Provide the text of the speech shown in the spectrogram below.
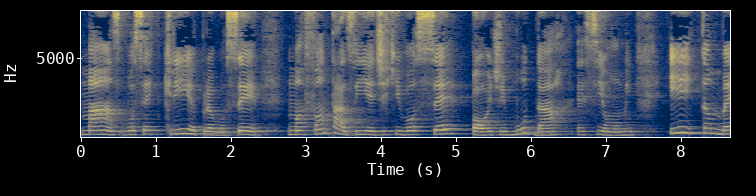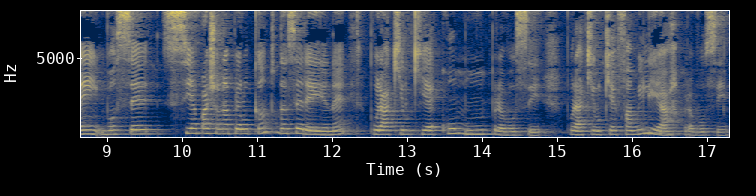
Mas você cria para você uma fantasia de que você pode mudar esse homem e também você se apaixonar pelo canto da sereia, né? Por aquilo que é comum para você, por aquilo que é familiar para você.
